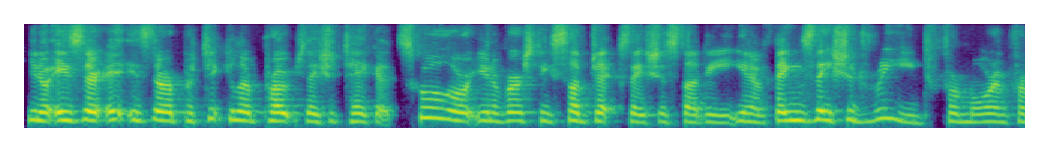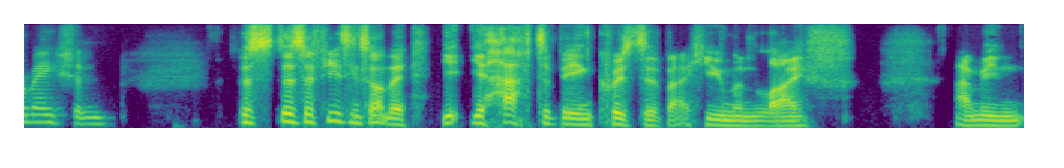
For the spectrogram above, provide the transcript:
You know, is there is there a particular approach they should take at school or at university, subjects they should study, you know, things they should read for more information? There's there's a few things, aren't there? You, you have to be inquisitive about human life I mean,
